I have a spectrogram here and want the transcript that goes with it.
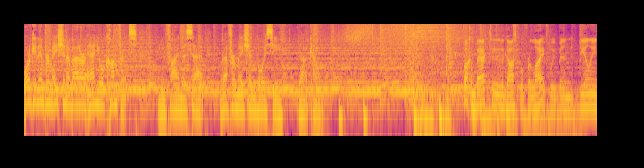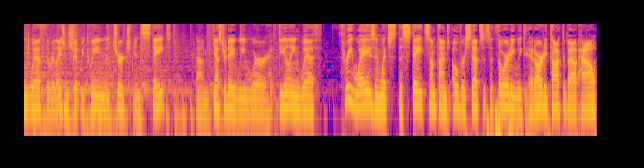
or get information about our annual conference, you can find us at reformationboise.com. Welcome back to the Gospel for Life. We've been dealing with the relationship between the church and state. Um, yesterday, we were dealing with three ways in which the state sometimes oversteps its authority. We had already talked about how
